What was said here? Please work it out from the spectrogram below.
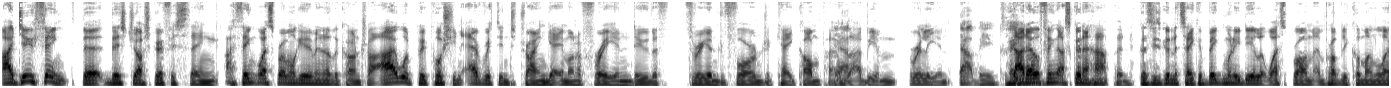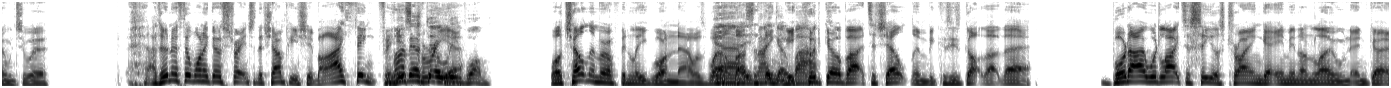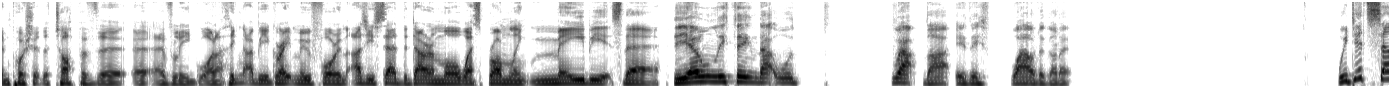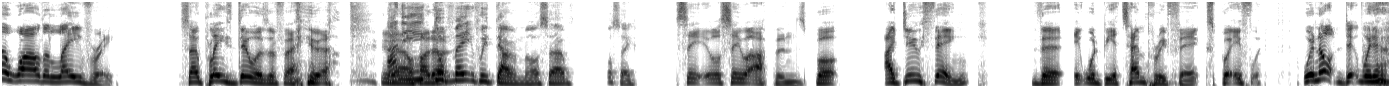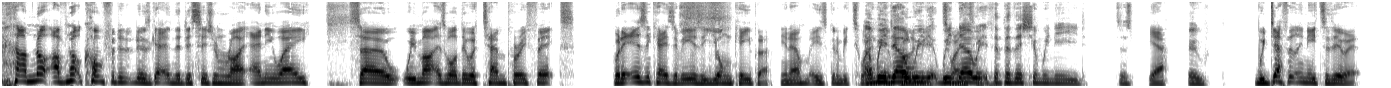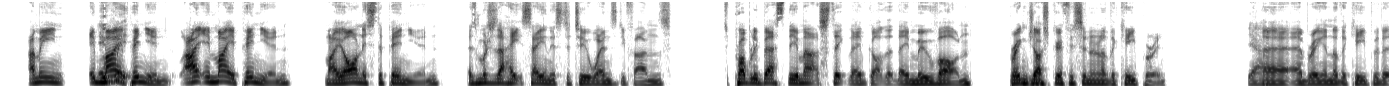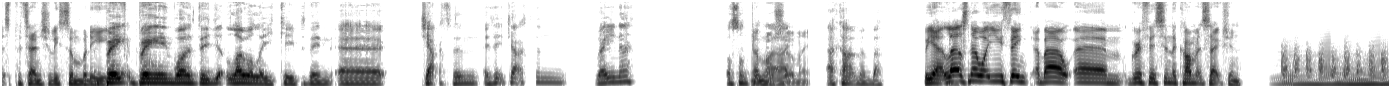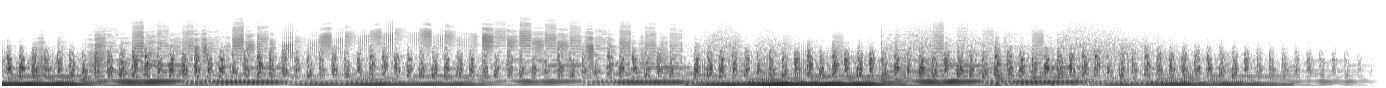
I do think that this Josh Griffiths thing, I think West Brom will give him another contract. I would be pushing everything to try and get him on a free and do the 300, 400k compo. Yeah. That'd be brilliant. That'd be a great. I don't one. think that's going to happen because he's going to take a big money deal at West Brom and probably come on loan to a. I don't know if they want to go straight into the championship, but I think for his be able to career, well, Cheltenham are up in League One now as well. Yeah, That's the thing. He back. could go back to Cheltenham because he's got that there. But I would like to see us try and get him in on loan and go and push at the top of the uh, of League One. I think that'd be a great move for him. As you said, the Darren Moore West Brom link, maybe it's there. The only thing that would wrap that is if Wilder got it. We did sell Wilder Lavery, so please do us a favour. You and know, he's I good mate with Darren Moore, so we'll see. see we'll see what happens but i do think that it would be a temporary fix but if we're not we're, i'm not i'm not confident in us getting the decision right anyway so we might as well do a temporary fix but it is a case of he is a young keeper you know he's going to be 20 and we know we we know it's a position we need to Yeah. we definitely need to do it i mean in If my it- opinion i in my opinion my honest opinion as much as i hate saying this to two wednesday fans it's probably best the amount of stick they've got that they move on bring Mhm. josh griffiths and another keeper in Yeah. uh, and bring another keeper that's potentially somebody. Bring bring in one of the lower league keepers in. Uh, Jackson, is it Jackson Rayner or something I'm like not that? mate. I can't remember. But yeah, let us know what you think about um, Griffiths in the comment section.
